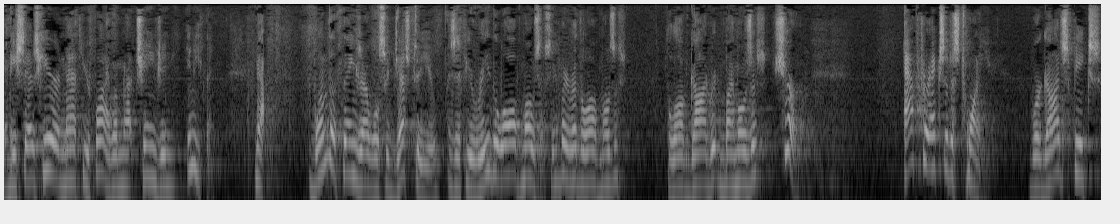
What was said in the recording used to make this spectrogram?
And he says here in Matthew 5, I'm not changing anything. Now, one of the things I will suggest to you is if you read the law of Moses. Anybody read the law of Moses? The law of God written by Moses? Sure. After Exodus 20, where God speaks,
